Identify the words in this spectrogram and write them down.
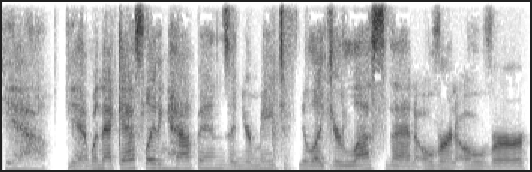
Yeah. Yeah. When that gaslighting happens and you're made to feel like you're less than over and over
